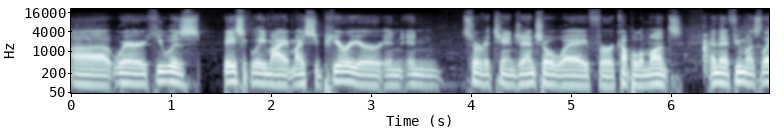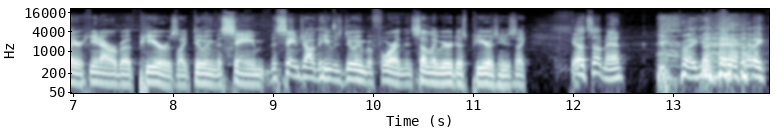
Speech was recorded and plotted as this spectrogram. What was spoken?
uh, where he was basically my my superior in in sort of a tangential way for a couple of months, and then a few months later, he and I were both peers, like doing the same the same job that he was doing before, and then suddenly we were just peers, and he was like, "Yeah, what's up, man?" like, like,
